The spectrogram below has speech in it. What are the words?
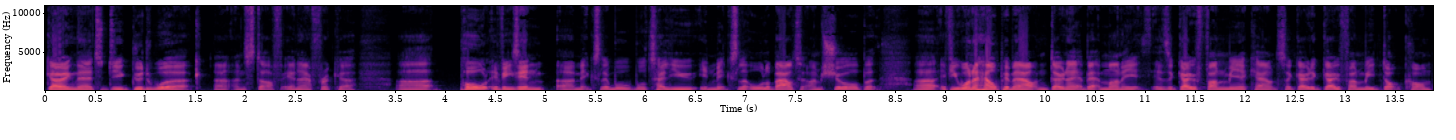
going there to do good work uh, and stuff in Africa. Paul, if he's in uh, Mixlr, will will tell you in Mixlr all about it, I'm sure. But uh, if you want to help him out and donate a bit of money, there's a GoFundMe account. So go to GoFundMe.com.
